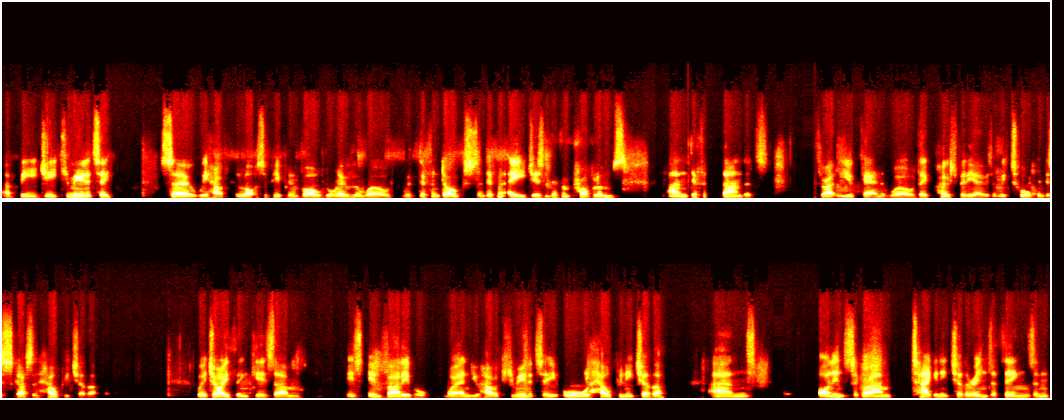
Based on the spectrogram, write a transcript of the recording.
a BG community. So we have lots of people involved all over the world with different dogs and different ages and different problems and different standards. Throughout the UK and the world, they post videos and we talk and discuss and help each other, which I think is um, is invaluable when you have a community all helping each other and on Instagram tagging each other into things and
